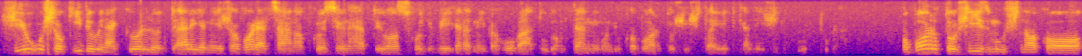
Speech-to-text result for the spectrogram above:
És jó sok időnek kellett elérni, és a varecának köszönhető az, hogy végeredményben hová tudom tenni mondjuk a bartosista étkezési kultúrát. A bartosizmusnak a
